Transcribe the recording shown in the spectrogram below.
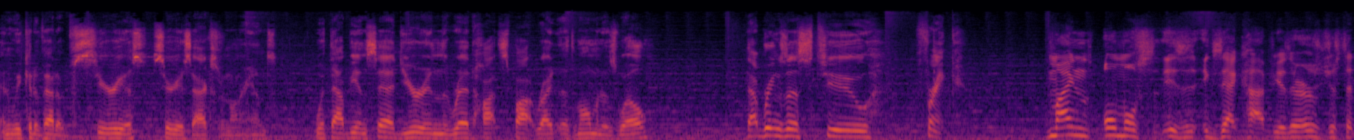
and we could have had a serious, serious accident on our hands. With that being said, you're in the red hot spot right at the moment as well. That brings us to Frank. Mine almost is an exact copy of theirs, just that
